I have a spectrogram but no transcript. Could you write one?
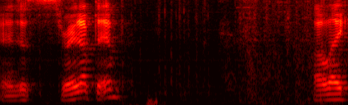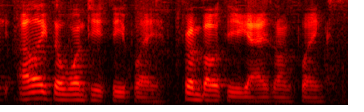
And just straight up to imp. I like I like the 1TC play from both of you guys on flanks.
